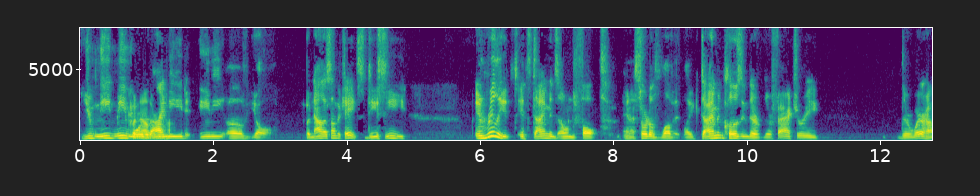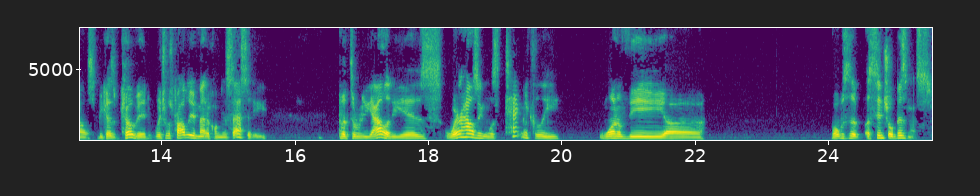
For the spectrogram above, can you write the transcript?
You need me But more than I not. need any of y'all. But now that's not the case. DC, and really, it's, it's Diamond's own fault, and I sort of love it. Like Diamond closing their their factory, their warehouse because of COVID, which was probably a medical necessity. But the reality is, warehousing was technically one of the uh, what was the essential business.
